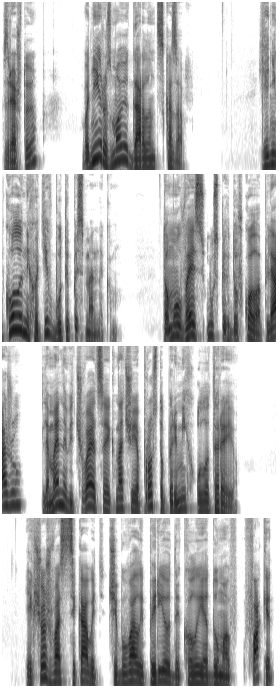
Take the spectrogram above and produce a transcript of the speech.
Зрештою, в одній розмові Гарленд сказав: Я ніколи не хотів бути письменником, тому весь успіх довкола пляжу для мене відчувається, як наче я просто переміг у лотерею. Якщо ж вас цікавить, чи бували періоди, коли я думав «fuck it»,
